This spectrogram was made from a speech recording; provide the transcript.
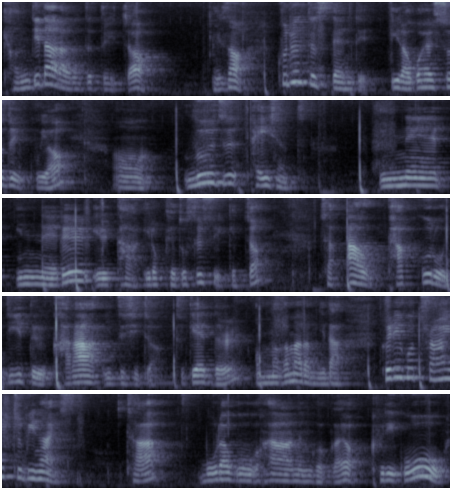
견디다라는 뜻도 있죠. 그래서 couldn't stand 이라고 할 수도 있고요. 어, lose patient. 인내, 인내를 잃다. 이렇게도 쓸 수 있겠죠. 자, out. 밖으로, 니들, 가라. 이 뜻이죠. together. 엄마가 말합니다. 그리고 try to be nice. 자, 뭐라고 하는 걸까요? 그리고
